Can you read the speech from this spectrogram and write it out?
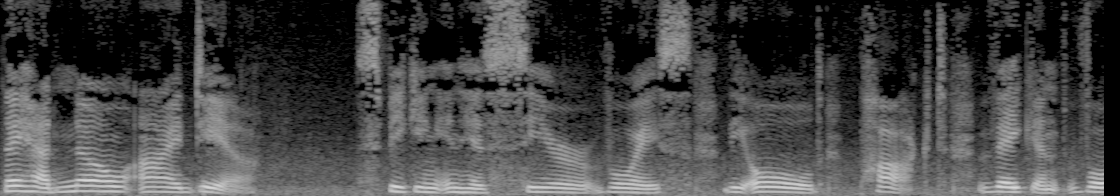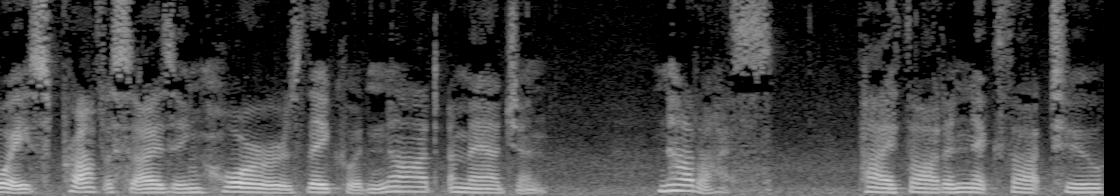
they had no idea speaking in his sear voice, the old, pocked, vacant voice prophesizing horrors they could not imagine. Not us, Pye thought, and Nick thought too.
